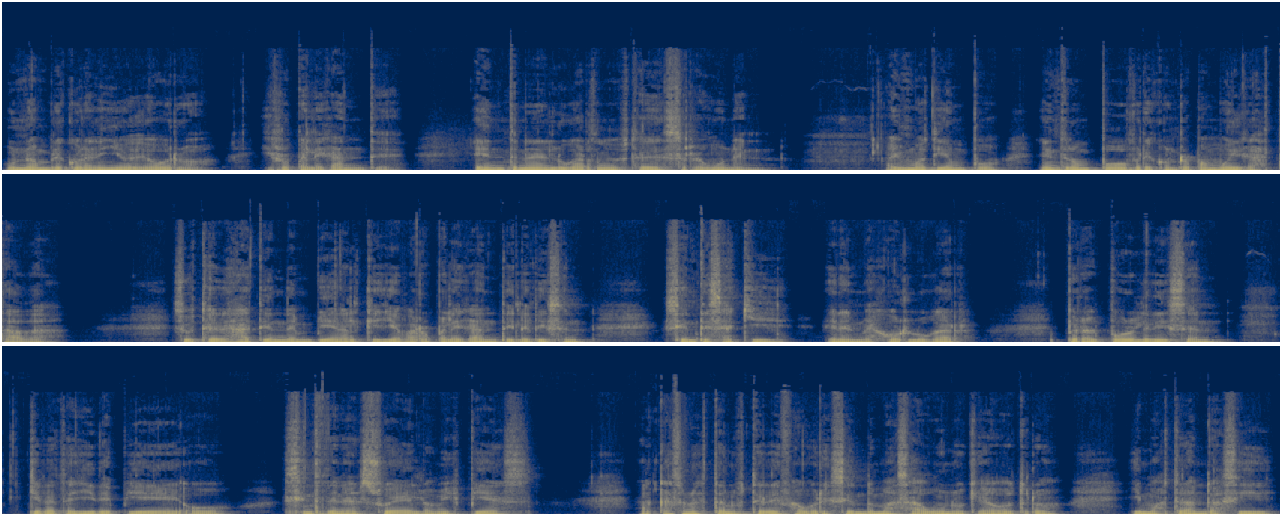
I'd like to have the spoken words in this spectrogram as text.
un hombre con anillo de oro y ropa elegante entra en el lugar donde ustedes se reúnen. Al mismo tiempo entra un pobre con ropa muy gastada si ustedes atienden bien al que lleva ropa elegante y le dicen, siéntese aquí, en el mejor lugar, pero al pobre le dicen, quédate allí de pie o siéntate en el suelo, mis pies, ¿acaso no están ustedes favoreciendo más a uno que a otro y mostrando así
